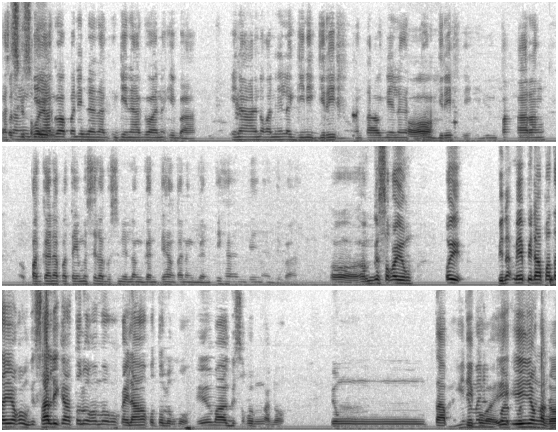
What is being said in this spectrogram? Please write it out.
Tapos ang ko yung- ginagawa pa nila, nag, ginagawa ng iba, inaano ka nila, ginigriff. Ang tawag nila Oo. doon, griff eh. Yung parang, pagka napatay mo sila, gusto nilang gantihan ka ng gantihan, ganyan, di ba? Oh, ang gusto ko yung, uy, pina, may pinapatay ako, sali ka, tulungan mo ako, kailangan ko tulong mo. Yun yung mga gusto kong ano, yung top Yun tipo, naman ang y- purpose yun yung ng- ano,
